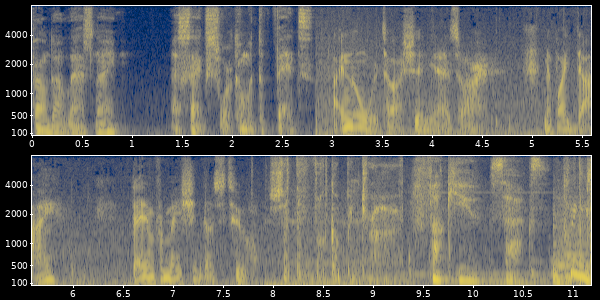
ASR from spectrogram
found out last night that Sax is working with the feds. I know where Tasha and Yaz are. And if I die, that information does too. Shut the fuck up and drive. Fuck you, Sax. Please.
